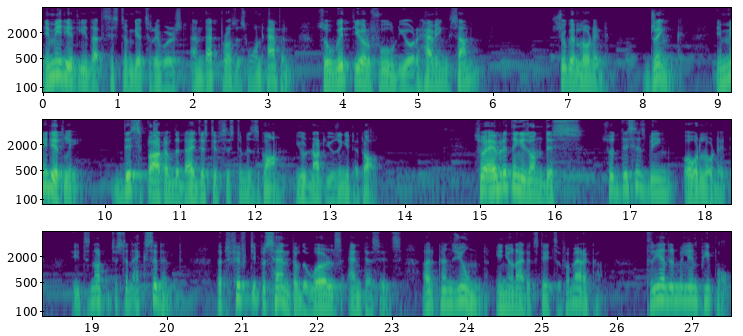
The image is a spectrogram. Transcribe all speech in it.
immediately that system gets reversed and that process won't happen. So with your food, you're having some sugar-loaded drink, immediately this part of the digestive system is gone, you're not using it at all. So everything is on this. So this is being overloaded. It's not just an accident that fifty percent of the world's antacids are consumed in United States of America. Three hundred million people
